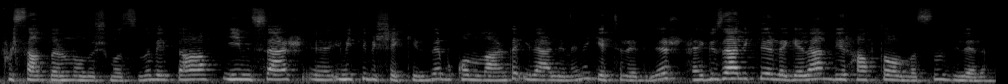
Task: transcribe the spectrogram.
fırsatların oluşmasını ve daha iyimser, e, ümitli bir şekilde bu konularda ilerlemeni getirebilir. E, Güzelliklerle gelen bir hafta olmasını dilerim.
